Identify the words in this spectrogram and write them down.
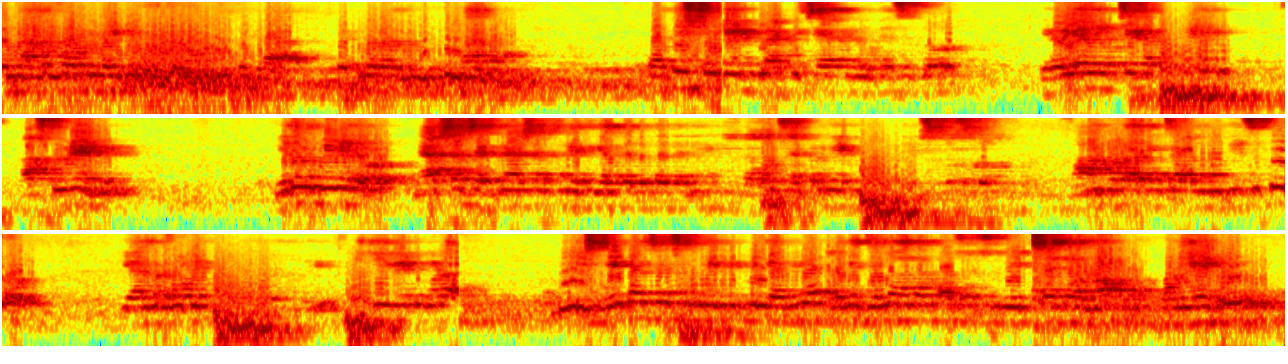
ఈరోజు బయటికి ప్రతి స్టూడెంట్ ప్రాక్టీస్ చేయాలనే ఉద్దేశంతో ఇరవై ఏళ్ళు వచ్చేటప్పటికి ఆ స్టూడెంట్ ఏదో నేషనల్ మీడియాలో నేషనల్స్ ఇంటర్నేషనల్స్ ఎదగలుగుతుందని ప్రపంచ మనం కూడా అందించాలనే ఉద్దేశంతో ఈ ఈవెంట్ కూడా ఈ స్టేట్ అసోసియేషన్ మీటింగ్ కానీ అలాగే జిల్లా అసోసియేషన్ మీటింగ్ మన ఈవెంట్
